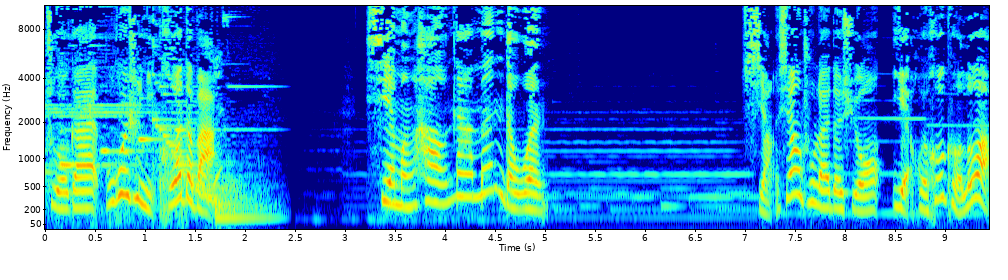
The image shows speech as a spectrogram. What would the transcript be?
这该不会是你喝的吧？谢蒙浩纳闷的问：“想象出来的熊也会喝可乐？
